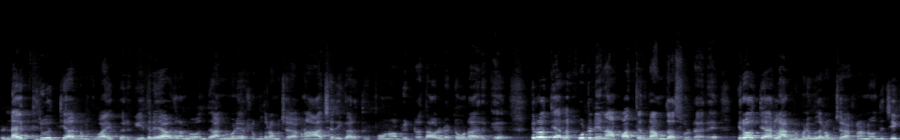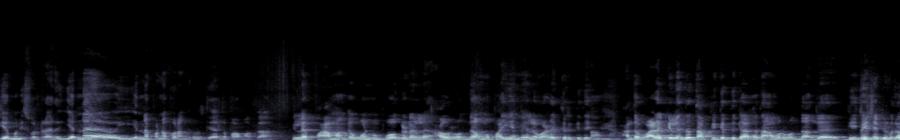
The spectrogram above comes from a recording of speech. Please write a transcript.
ரெண்டாயிரத்தி இருபத்தி ஆறு நமக்கு வாய்ப்பு இருக்குது இதுலையாவது நம்ம வந்து அன்புமணி அவர்கள் முதலமைச்சர் ஆகணும் ஆட்சி அதிகாரத்துக்கு போகணும் அப்படின்றது அவரோட டோனாக இருக்குது இருபத்தி ஆறில் கூட்டணி நான் பார்த்துன்னு ராமதாஸ் சொல்கிறாரு இருபத்தி ஆறில் அன்புமணி முதலமைச்சர் ஆகலாம்னு வந்து ஜிகே மணி சொல்கிறாரு என்ன என்ன பண்ண போகிறாங்க இருபத்தி ஆறில் பாமக? இல்லை பாமக ஒன்றும் போக்கிடல அவர் வந்து அவங்க பையன் மேலே வழக்கு இருக்குது. அந்த வழக்கிலேருந்து தப்பிக்கிறதுக்காக தான் அவர் வந்து அங்கே பிஜேபி கூட.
